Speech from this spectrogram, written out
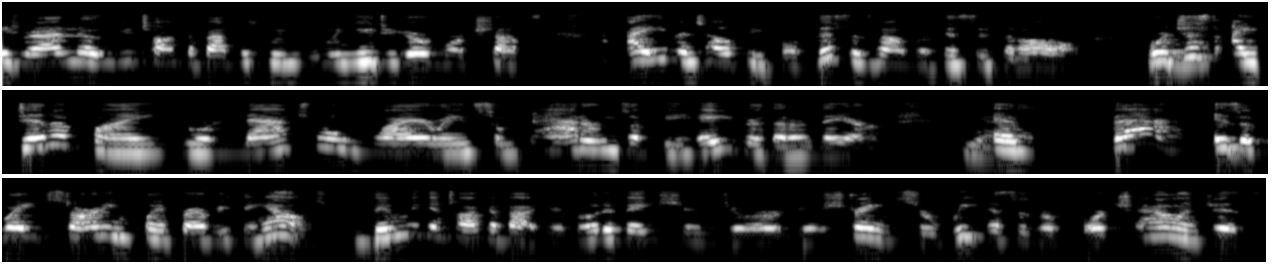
Adrienne. I know you talk about this when, when you do your workshops. I even tell people this is not what this is at all. We're mm-hmm. just identifying your natural wiring, some patterns of behavior that are there. Yes. And that is a great starting point for everything else. Then we can talk about your motivations, your your strengths, your weaknesses, or, or challenges.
